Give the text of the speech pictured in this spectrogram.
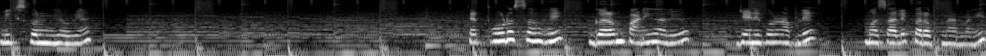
मिक्स करून घेऊयात. त्यात थोडंसं हे गरम पाणी घालूया जेणेकरून आपले मसाले करपणार नाहीत.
